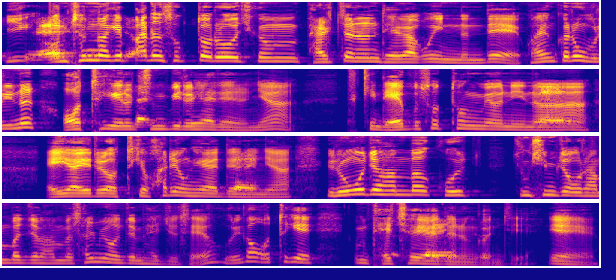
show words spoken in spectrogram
이 네, 엄청나게 그렇죠. 빠른 속도로 지금 발전은 돼가고 있는데 과연 그럼 우리는 어떻게 네. 준비를 해야 되느냐? 특히 내부 소통면이나 AI를 어떻게 활용해야 되느냐 이런 거 좀 한번 그 중심적으로 한번 좀 한번 설명을 좀 해주세요. 우리가 어떻게 그럼 대처해야 네. 되는 건지. 예.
